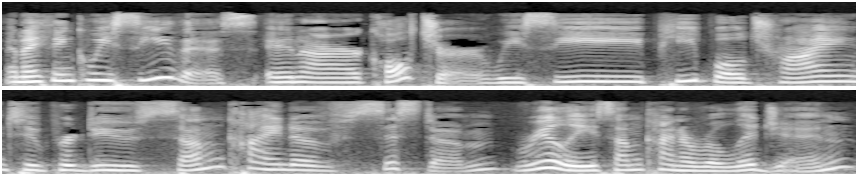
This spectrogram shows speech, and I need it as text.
And I think we see this in our culture. We see people trying to produce some kind of system, really, some kind of religion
